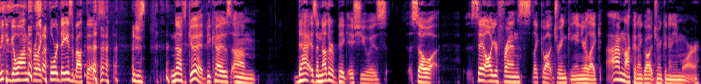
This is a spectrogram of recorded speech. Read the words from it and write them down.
we could go on for like four days about this. I just, No, it's good because, um, that is another big issue is, so say all your friends like go out drinking and you're like, I'm not going to go out drinking anymore.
